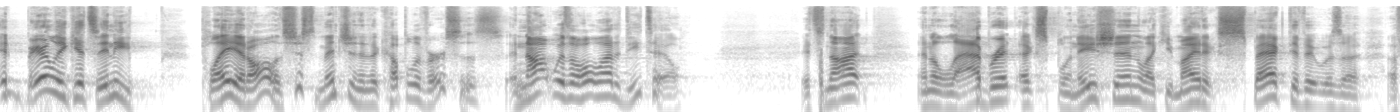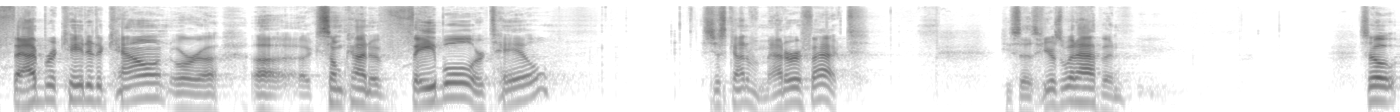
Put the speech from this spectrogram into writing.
it barely gets any play at all. It's just mentioned in a couple of verses and not with a whole lot of detail. It's not an elaborate explanation like you might expect if it was a, a fabricated account or a, a, some kind of fable or tale. It's just kind of a matter of fact. He says, Here's what happened. So,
